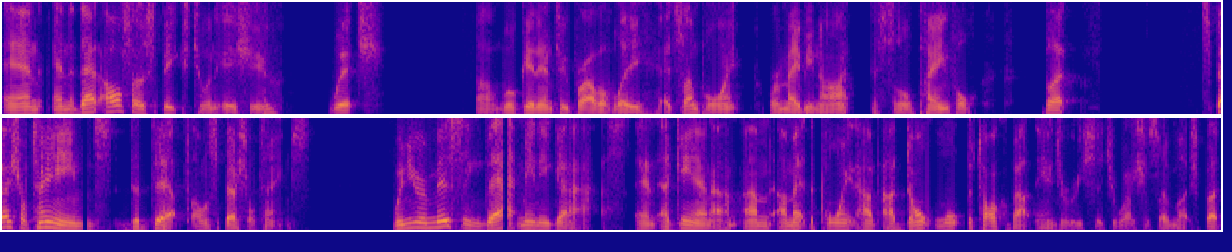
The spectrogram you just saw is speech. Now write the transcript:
And and that also speaks to an issue which uh, we'll get into probably at some point, or maybe not. It's a little painful, but special teams, the depth on special teams. When you're missing that many guys, and again, I'm I'm I'm at the point I, I don't want to talk about the injury situation so much, but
